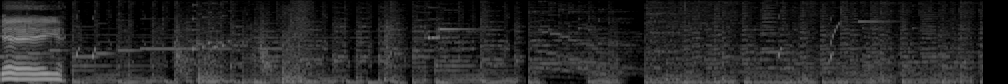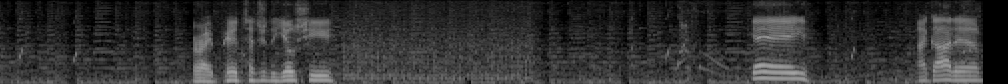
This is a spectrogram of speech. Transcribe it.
Yay! Alright, pay attention to Yoshi. Yay! I got him.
